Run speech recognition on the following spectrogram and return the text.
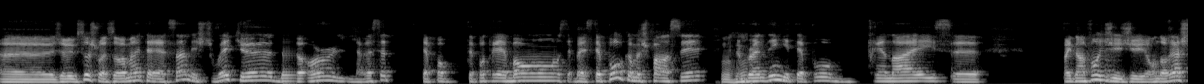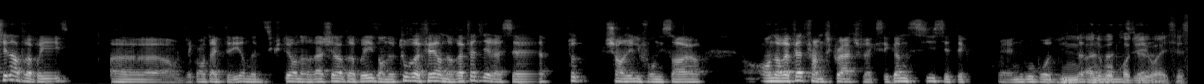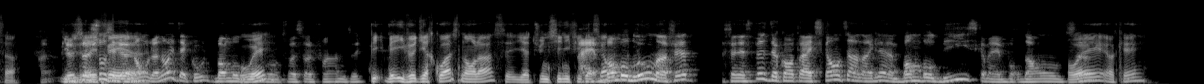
euh, j'avais vu ça, je trouvais ça vraiment intéressant, mais je trouvais que de un, la recette n'était pas, pas, très bon. C'était ben, pas comme je pensais. Le mm-hmm. branding n'était pas très nice. Euh. fait que dans le fond, on aurait acheté l'entreprise. Euh, on les a contactés, on a discuté, on a racheté l'entreprise, on a tout refait, on a refait les recettes, tout changé les fournisseurs. On a refait from scratch. C'est comme si c'était un nouveau produit. Un nouveau produit, oui, c'est ça. La seule chose, c'est le nom. Le nom était cool. Bumble Bloom, tu vois ça le fun. mais il veut dire quoi, ce nom-là? Y a-t-il une signification? Bumble Bloom, en fait, c'est une espèce de contraction. en anglais, un bumblebee, c'est comme un bourdon. Oui, OK.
